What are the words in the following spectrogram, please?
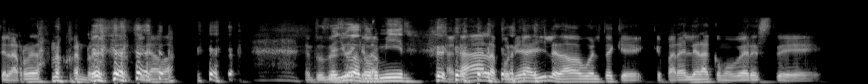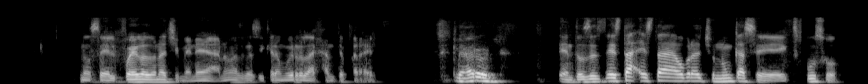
de la rueda, ¿no? Cuando la giraba. Entonces, Me ayuda a la- dormir. Ajá, la ponía ahí, le daba vuelta que, que para él era como ver este, no sé, el fuego de una chimenea, ¿no? Algo así que era muy relajante para él. Claro. Entonces, esta, esta obra, de hecho, nunca se expuso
